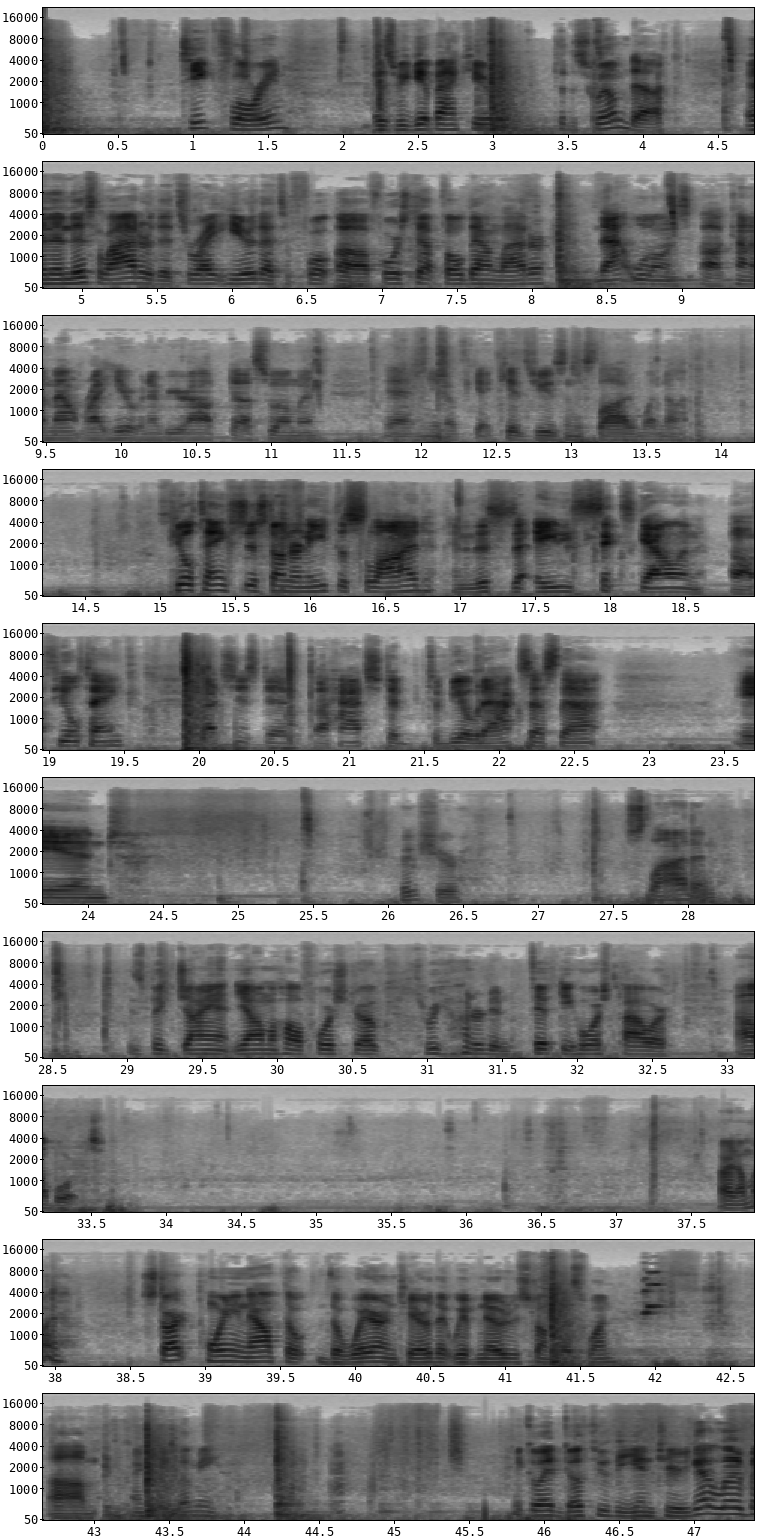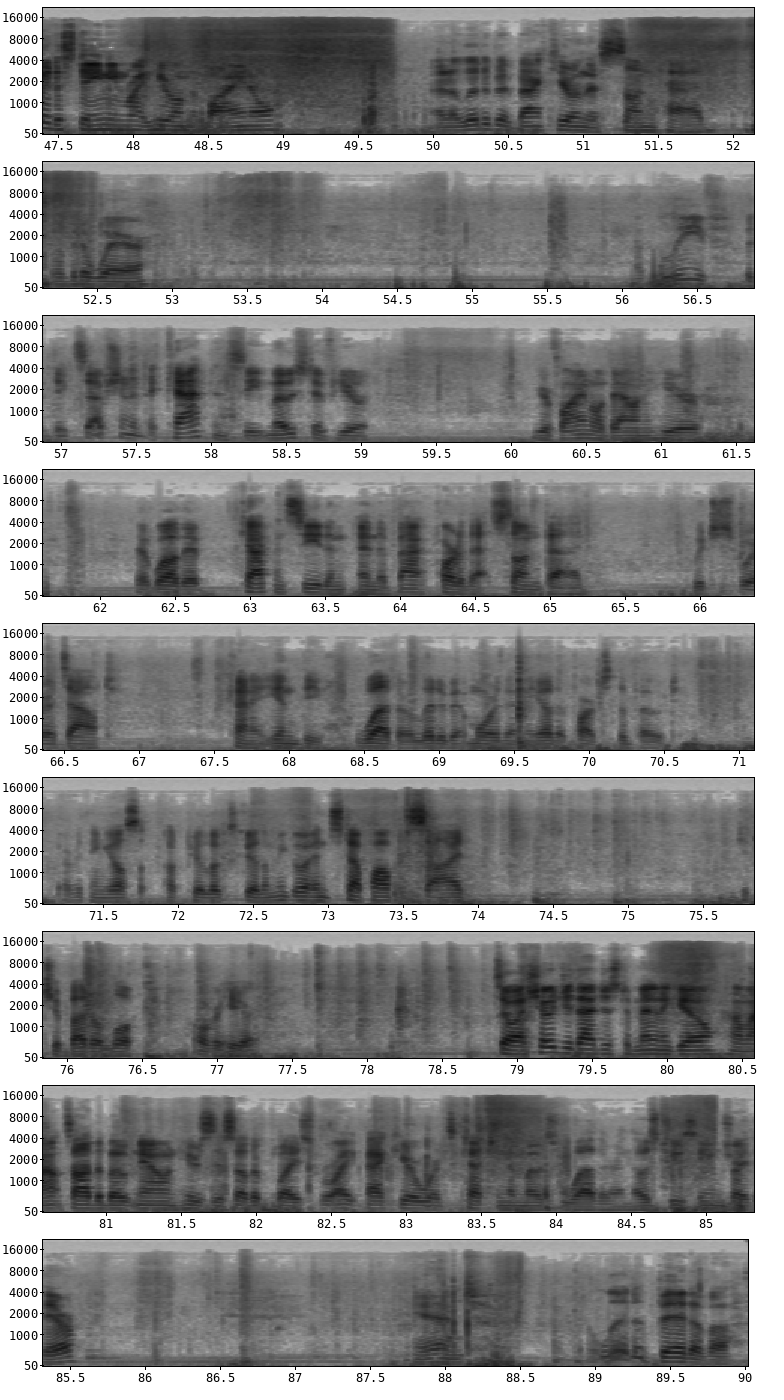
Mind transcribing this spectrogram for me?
teak flooring as we get back here to the swim deck. And then this ladder that's right here, that's a uh, four-step fold-down ladder, that will uh, kind of mount right here whenever you're out uh, swimming and, you know, if you get kids using the slide and whatnot. Fuel tank's just underneath the slide, and this is an 86-gallon uh, fuel tank. That's just a, a hatch to, to be able to access that. And pretty sure slide and these big giant Yamaha four stroke 350 horsepower outboards. All right, I'm gonna start pointing out the, the wear and tear that we've noticed on this one. Um, actually, let me, let me go ahead and go through the interior. You got a little bit of staining right here on the vinyl and a little bit back here on the sun pad, a little bit of wear. Believe, with the exception of the captain seat, most of your your vinyl down here, that well, the captain seat and, and the back part of that sun pad, which is where it's out, kind of in the weather a little bit more than the other parts of the boat. Everything else up here looks good. Let me go ahead and step off the side, get you a better look over here. So I showed you that just a minute ago. I'm outside the boat now, and here's this other place right back here where it's catching the most weather. And those two seams right there and a little bit of a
